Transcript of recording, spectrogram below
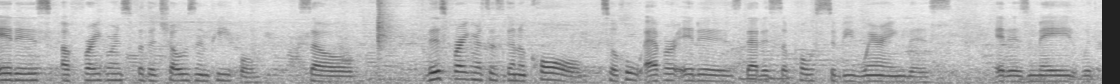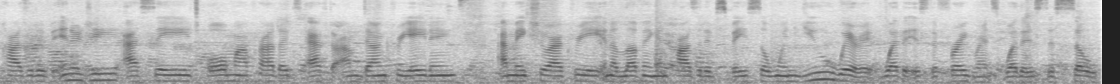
it is a fragrance for the chosen people. So this fragrance is going to call to whoever it is that is supposed to be wearing this it is made with positive energy. I sage all my products after I'm done creating. I make sure I create in a loving and positive space. So when you wear it, whether it's the fragrance, whether it's the soap,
